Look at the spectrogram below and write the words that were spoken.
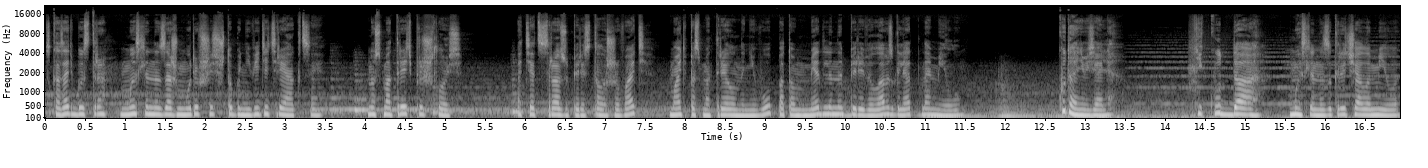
Сказать быстро, мысленно зажмурившись, чтобы не видеть реакции. Но смотреть пришлось. Отец сразу перестал жевать, мать посмотрела на него, потом медленно перевела взгляд на Милу. Куда не взяли? Никуда, мысленно закричала Мила.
